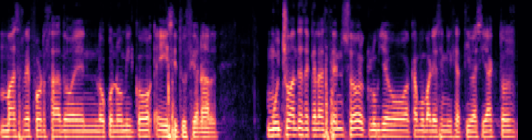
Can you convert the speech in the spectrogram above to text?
más reforzado en lo económico e institucional. Mucho antes de que el ascenso, el club llevó a cabo varias iniciativas y actos,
